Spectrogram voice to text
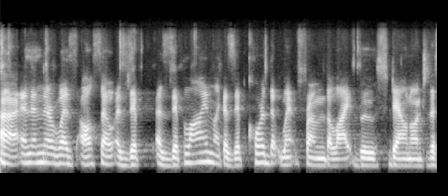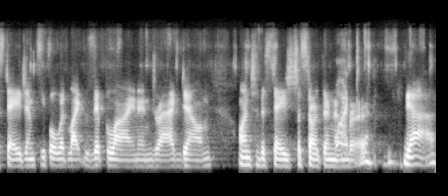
Uh, and then there was also a zip a zip line, like a zip cord that went from the light booth down onto the stage, and people would like zip line and drag down onto the stage to start their What? number. Yeah,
